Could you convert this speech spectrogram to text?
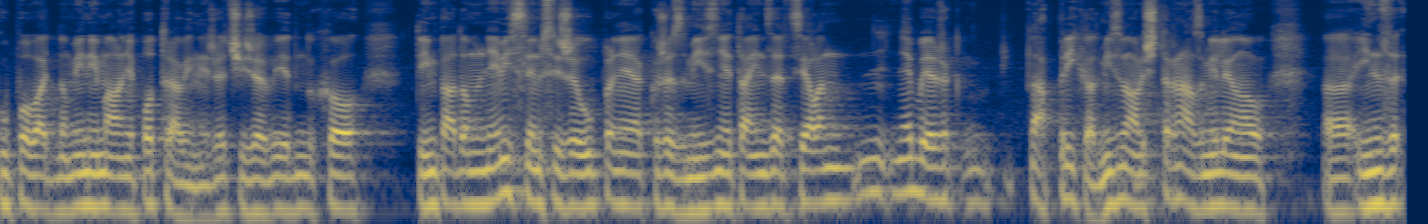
kupovať no minimálne potraviny. Že? Čiže jednoducho tým pádom nemyslím si, že úplne akože zmizne tá inzercia, len nebude, že napríklad, my sme mali 14 miliónov, uh, inzer,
